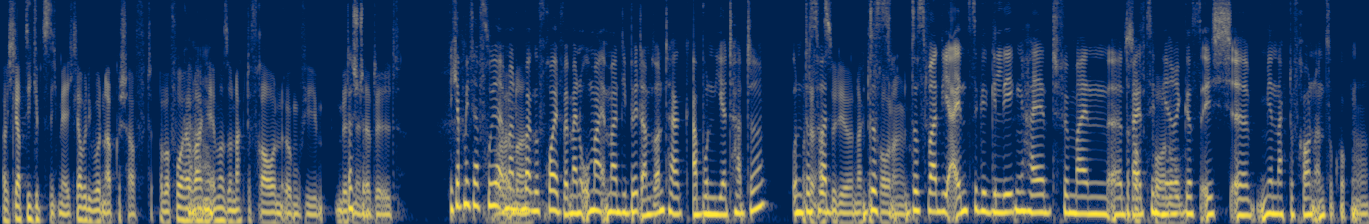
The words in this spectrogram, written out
Aber ich glaube, die gibt es nicht mehr. Ich glaube, die wurden abgeschafft. Aber vorher Keine waren ja immer so nackte Frauen irgendwie mitten in der. Bild. Ich habe mich da früher immer immer- drüber gefreut, weil meine Oma immer die Bild am Sonntag abonniert hatte. Und, Und das war das, das war die einzige Gelegenheit für mein äh, Softporno. 13-jähriges Ich, äh, mir nackte Frauen anzugucken. Ja,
